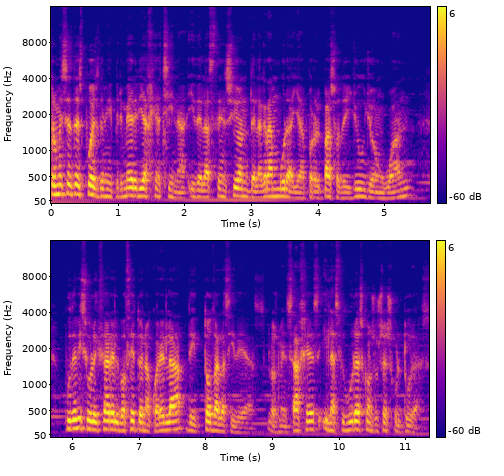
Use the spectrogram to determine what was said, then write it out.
Cuatro meses después de mi primer viaje a China y de la ascensión de la Gran Muralla por el paso de Yu Yongguan, pude visualizar el boceto en acuarela de todas las ideas, los mensajes y las figuras con sus esculturas.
